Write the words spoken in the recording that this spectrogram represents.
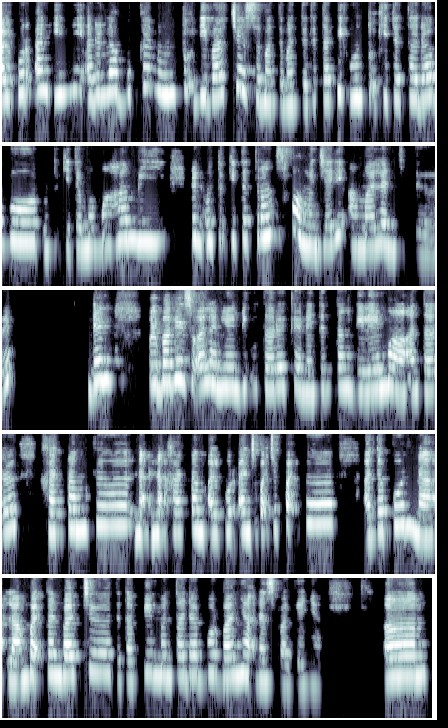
Al-Quran ini adalah bukan untuk dibaca semata-mata tetapi untuk kita tadabur, untuk kita memahami dan untuk kita transform menjadi amalan kita. Eh? Dan pelbagai soalan yang diutarakan yang tentang dilema antara khatam ke nak nak khatam al-Quran cepat-cepat ke ataupun nak lambatkan baca tetapi mentadabur banyak dan sebagainya. Um,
